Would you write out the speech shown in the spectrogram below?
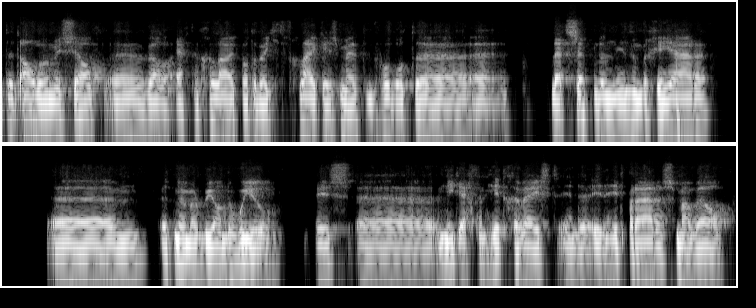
het, album is zelf uh, wel echt een geluid wat een beetje te vergelijken is met bijvoorbeeld uh, uh, Led Zeppelin in hun beginjaren. Um, het nummer Beyond the Wheel is niet echt een hit geweest in de, in de hitparades, maar wel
